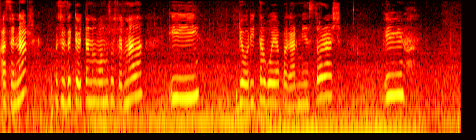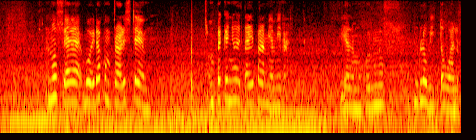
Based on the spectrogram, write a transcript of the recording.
a cenar Así es de que ahorita no vamos a hacer nada. Y yo ahorita voy a pagar mi storage. Y no sé, voy a ir a comprar este un pequeño detalle para mi amiga. Y a lo mejor unos un globito o algo.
